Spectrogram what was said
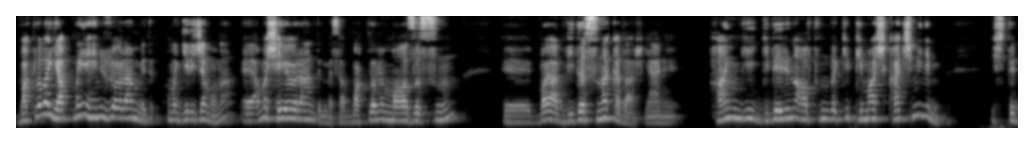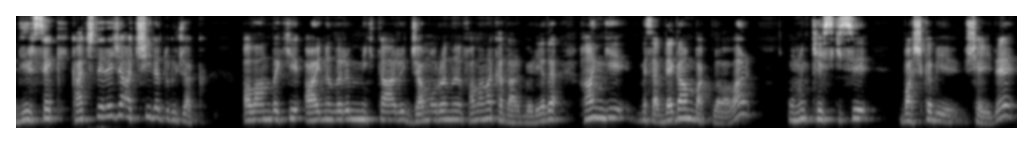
Baklava yapmayı henüz öğrenmedim ama gireceğim ona. E, ama şeyi öğrendim mesela baklava mağazasının e, bayağı vidasına kadar yani hangi giderin altındaki pimaj kaç milim işte dirsek kaç derece açıyla duracak alandaki aynaların miktarı cam oranı falana kadar böyle ya da hangi mesela vegan baklava var onun keskisi başka bir şeyde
